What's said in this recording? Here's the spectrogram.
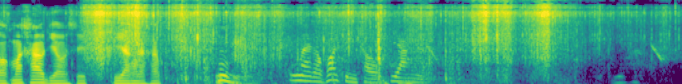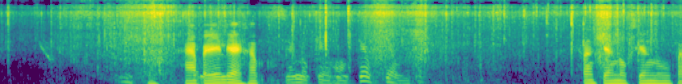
ออกมาข้าวเดียวสิเที่ยงแล้วครับทำไมกับพ่อกินเขาวเที่ยังเนี่ยหาไปเรื่อยๆครับเสียงนกแก้วห้องแก้วแก้วอีกฟังเสียงนกเสียงหนูไป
